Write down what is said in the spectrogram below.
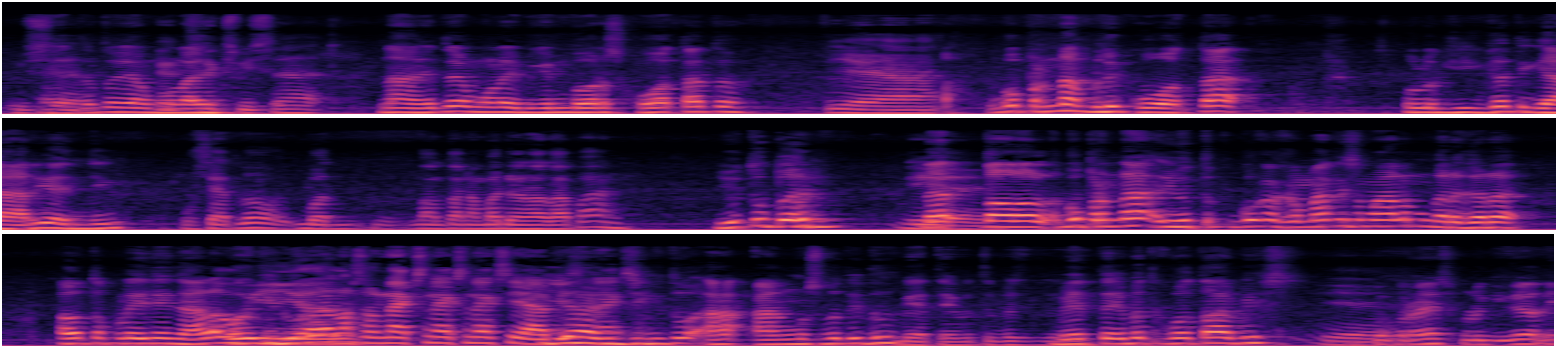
Bisa. Nah, itu tuh yang mulai Netflix bisa. nah itu yang mulai bikin boros kuota tuh Iya. gue pernah beli kuota 10 giga tiga hari anjing Buset lo buat nonton sama download apaan? YouTubean nah Iya. tolol gue pernah YouTube gue kagak mati semalam gara-gara autoplaynya nyala Oh iya, langsung next next next ya habis iya next. anjing tuh angus banget itu Bete betul betul. bete banget kuota habis Iya. gua pernah 10 giga 5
